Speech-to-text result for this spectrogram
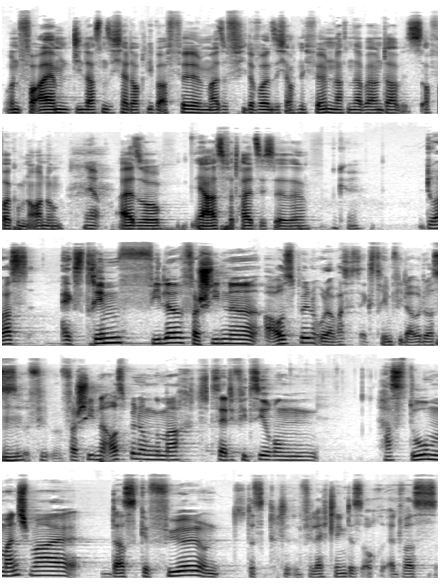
Und vor allem, die lassen sich halt auch lieber filmen. Also viele wollen sich auch nicht filmen lassen dabei und da ist es auch vollkommen in Ordnung. Ja. Also, ja, es verteilt sich sehr, sehr. Okay. Du hast extrem viele verschiedene Ausbildungen, oder was ist extrem viele, aber du hast mhm. verschiedene Ausbildungen gemacht, Zertifizierungen. Hast du manchmal das Gefühl, und das vielleicht klingt es auch etwas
